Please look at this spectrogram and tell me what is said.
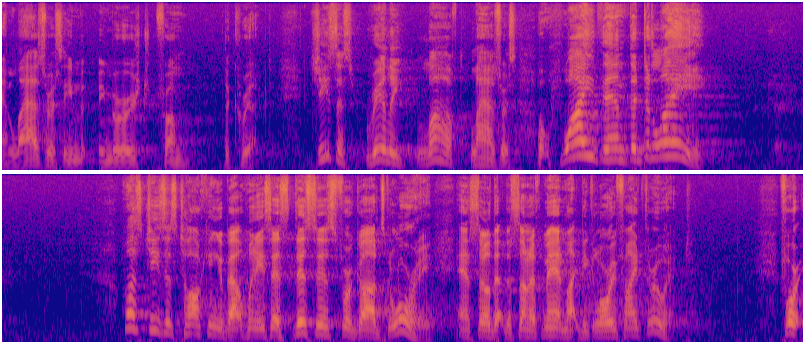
And Lazarus em- emerged from the crypt. Jesus really loved Lazarus. But why then the delay? What's Jesus talking about when he says, This is for God's glory, and so that the Son of Man might be glorified through it? For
